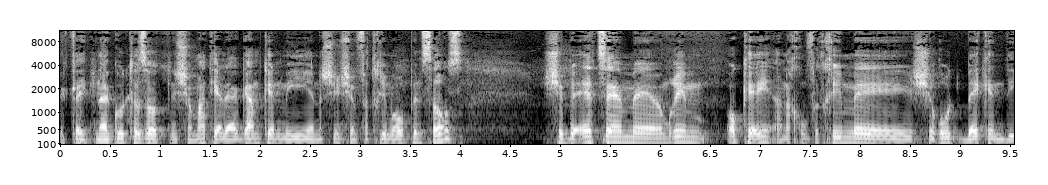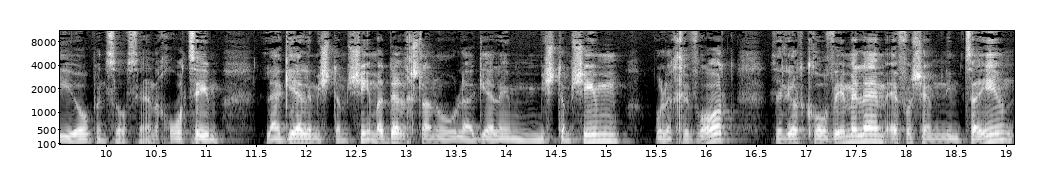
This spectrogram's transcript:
את ההתנהגות הזאת, שמעתי עליה גם כן מאנשים שמפתחים open source, שבעצם אומרים, אוקיי, אנחנו מפתחים שירות backend י open source, אנחנו רוצים להגיע למשתמשים, הדרך שלנו להגיע למשתמשים, או לחברות, זה להיות קרובים אליהם, איפה שהם נמצאים,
